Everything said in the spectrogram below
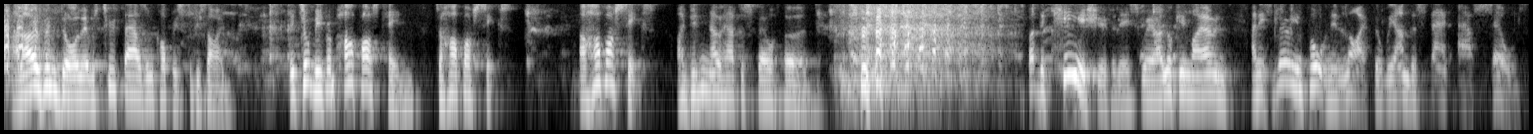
I opened the door and there was 2,000 copies to be signed. It took me from half past 10 to half past 6. At half past 6, I didn't know how to spell Hearn. but the key issue for this, where I look in my own, and it's very important in life that we understand ourselves.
